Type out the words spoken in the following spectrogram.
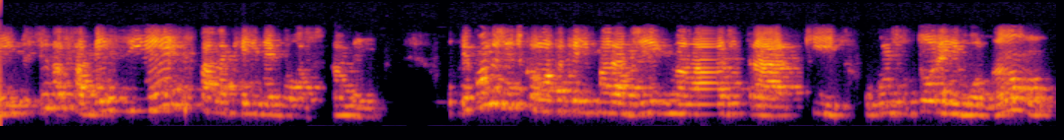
ele precisa saber se ele está naquele negócio também. Porque quando a gente coloca aquele paradigma lá de trás que o consultor é enrolão,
